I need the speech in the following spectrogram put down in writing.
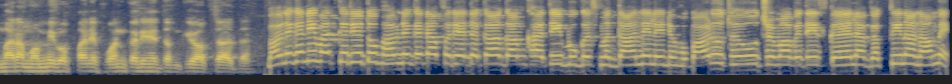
મારા મમ્મી પપ્પાને ફોન કરીને ધમકીઓ આપતા હતા. ભાવનગરની વાત કરીએ તો ભાવનગરના ફરિયાદકા ગામ ખાતે બોગસ મતદાનને લઈને હોબાળો થયો, જેમાં વિદેશ ગયેલા વ્યક્તિના નામે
